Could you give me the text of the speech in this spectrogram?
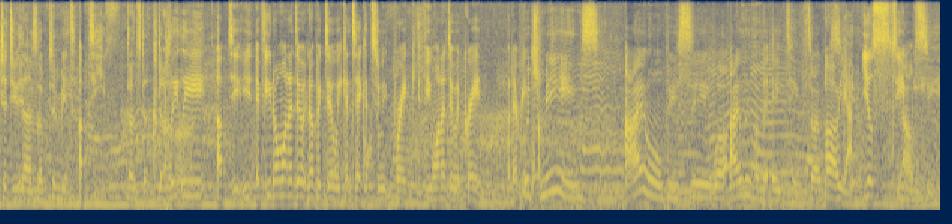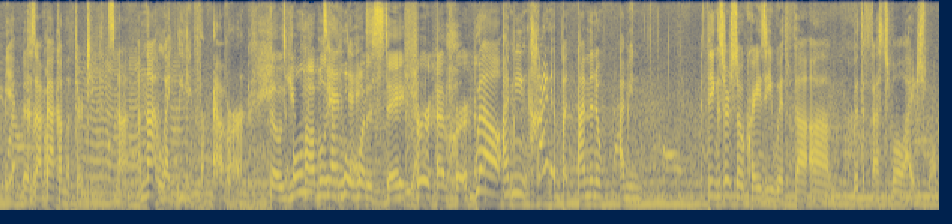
to do It them. is up to me. It's up to you. Dun, dun, dun. Completely up to you. If you don't want to do it, no big deal. We can take a two week break. If you want to do it, great. Whatever you Which want. means I won't be seeing. Well, I leave on the 18th, so I will Oh see yeah, you. you'll see I'll me. see you. Yeah, because I'm back on the 13th. It's not. I'm not like leaving forever. So It's you probably 10 won't want to stay forever. Well, I mean, kind of, but I'm gonna. I mean, things are so crazy with the um, with the festival. I just won't.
